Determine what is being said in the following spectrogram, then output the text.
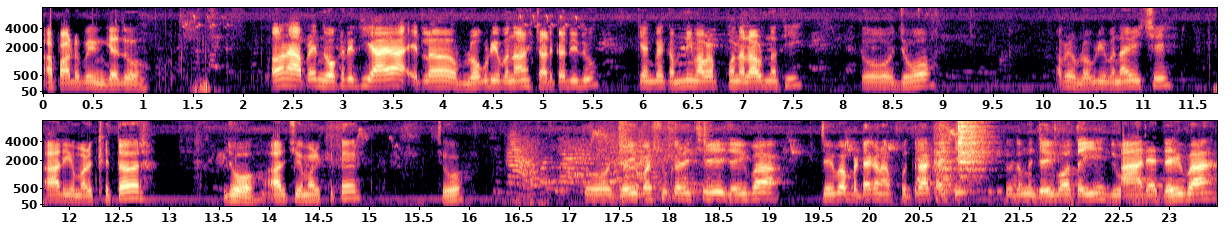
આ પાડો ભાઈ ઊંઘ્યા, જુઓ. અને આપણે નોકરીથી આવ્યા એટલે બ્લોગ બનાવવાનું સ્ટાર્ટ કરી દીધું. કેમ કે કંપનીમાં આપણે ફોન અલાઉડ નથી. તો જુઓ, આપણે વ્લોગડી બનાવીએ છીએ આ રહ્યું અમારું ખેતર. જુઓ, આ છે અમારું ખેતર. જુઓ. તો જયબા શું કરે છે? જયબા જયબા બટાકાના ફોતરા ખાય છે. તો તમને જયબા બતાવીએ. જુઓ. આ રહ્યા જયબા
